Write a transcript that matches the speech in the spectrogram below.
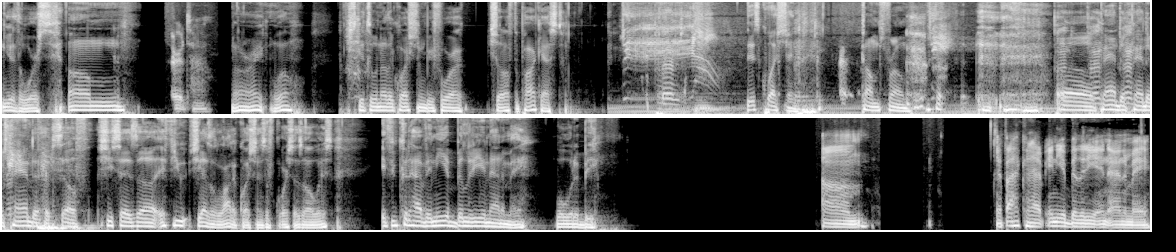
you're the worst. Um. third time. All right. Well, let's get to another question before I shut off the podcast. This question comes from uh, Panda Panda Panda herself. She says, uh, "If you," she has a lot of questions, of course, as always. If you could have any ability in anime, what would it be? Um, if I could have any ability in anime,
